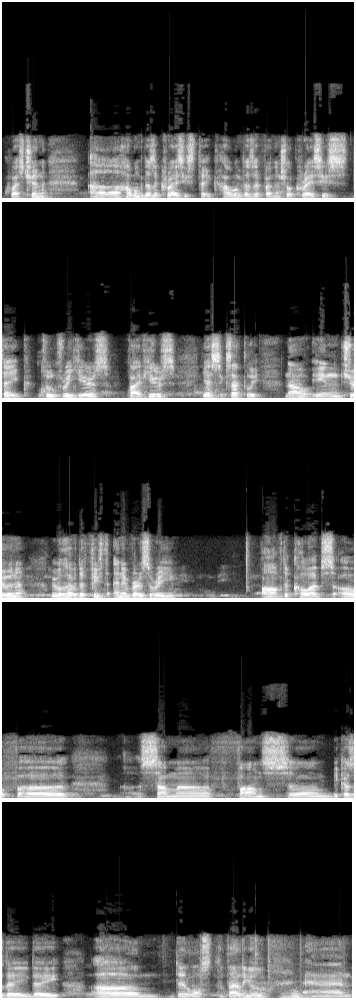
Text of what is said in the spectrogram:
question, uh, how long does a crisis take? How long does a financial crisis take? Two, three years? Five years? Yes, exactly. Now in June we will have the fifth anniversary of the collapse of uh, some uh, funds um, because they they um, they lost value, and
